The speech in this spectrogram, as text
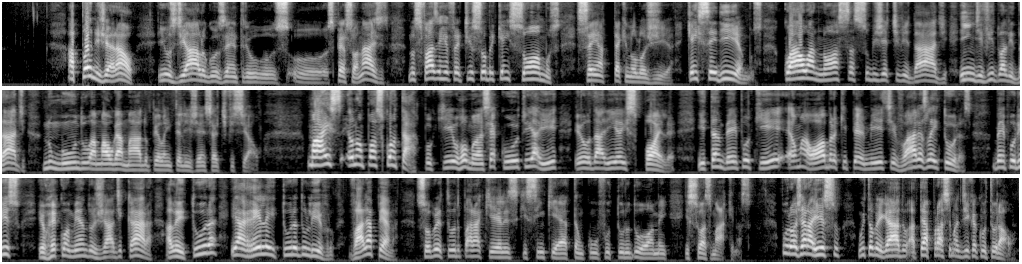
A pane geral e os diálogos entre os, os, personagens nos fazem refletir sobre quem somos sem a tecnologia, quem seríamos, qual a nossa subjetividade e individualidade num mundo amalgamado pela inteligência artificial. Mas eu não posso contar, porque o romance é curto e aí eu daria spoiler. E também porque é uma obra que permite várias leituras. Bem, por isso, eu recomendo já de cara a leitura e a releitura do livro. Vale a pena, sobretudo para aqueles que se inquietam com o futuro do homem e suas máquinas. Por hoje era isso. Muito obrigado. Até a próxima Dica Cultural.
